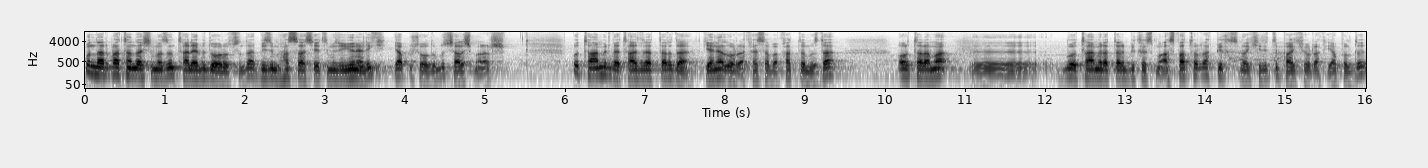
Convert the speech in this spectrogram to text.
Bunlar vatandaşımızın talebi doğrultusunda bizim hassasiyetimize yönelik yapmış olduğumuz çalışmalar. Bu tamir ve tadilatları da genel olarak hesaba kattığımızda ortalama e, bu tamiratların bir kısmı asfalt olarak bir kısmı da kilitli parke olarak yapıldı.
